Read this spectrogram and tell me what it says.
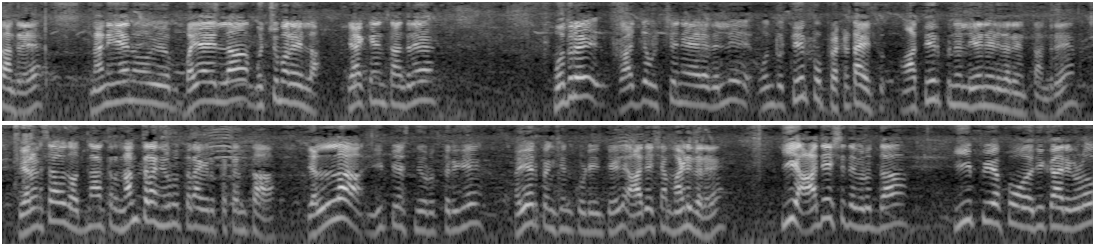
ಅಂದ್ರೆ ನನಗೇನು ಭಯ ಇಲ್ಲ, ಮುಚ್ಚುಮರ ಇಲ್ಲ. ಯಾಕೆ ಅಂತ ಅಂದ್ರೆ ಮಧುರೈ ರಾಜ್ಯ ಉಚ್ಚ ನ್ಯಾಯಾಲಯದಲ್ಲಿ ಒಂದು ತೀರ್ಪು ಪ್ರಕಟ ಆಯಿತು. ಆ ತೀರ್ಪಿನಲ್ಲಿ ಏನ್ ಹೇಳಿದ್ದಾರೆ ಅಂತ ಅಂದ್ರೆ ಎರಡ್ ಸಾವಿರದ ಹದಿನಾಲ್ಕರ ನಂತರ ನಿವೃತ್ತರಾಗಿರ್ತಕ್ಕಂಥ ಎಲ್ಲ ಇಪಿಎಸ್ ನಿವೃತ್ತರಿಗೆ ಹೈಯರ್ ಪೆನ್ಷನ್ ಕೊಡಿ ಅಂತ ಹೇಳಿ ಆದೇಶ ಮಾಡಿದ್ದಾರೆ ಈ ಆದೇಶದ ವಿರುದ್ಧ ಇಪಿಎಫ್ಒ ಅಧಿಕಾರಿಗಳು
